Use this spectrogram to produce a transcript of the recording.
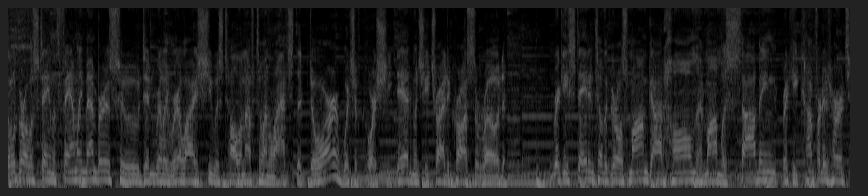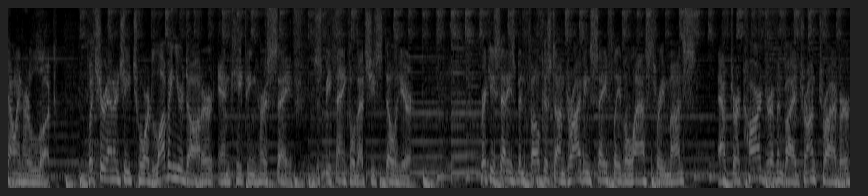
Little girl was staying with family members who didn't really realize she was tall enough to unlatch the door, which of course she did when she tried to cross the road. Ricky stayed until the girl's mom got home. Her mom was sobbing. Ricky comforted her, telling her, Look, put your energy toward loving your daughter and keeping her safe. Just be thankful that she's still here. Ricky said he's been focused on driving safely the last three months after a car driven by a drunk driver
